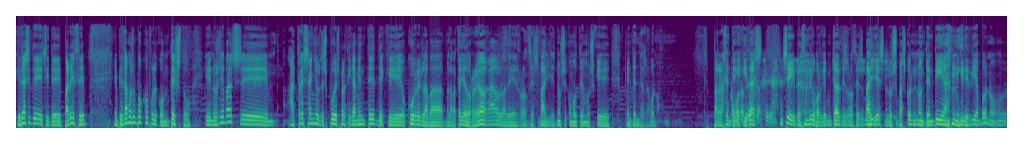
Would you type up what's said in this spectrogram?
Quizás si te, si te parece, empezamos un poco por el contexto. Eh, nos llevas eh, a tres años después prácticamente de que ocurre la, la batalla de Orreaga o la de Roncesvalles. No sé cómo tenemos que, que entenderla. Bueno, para la gente que quizás sí. pero digo porque muchas veces Roncesvalles los vascones no entendían y decían bueno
